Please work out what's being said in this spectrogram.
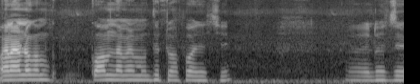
নানান রকম কম দামের মধ্যে টব পাওয়া যাচ্ছে। এটা হচ্ছে।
